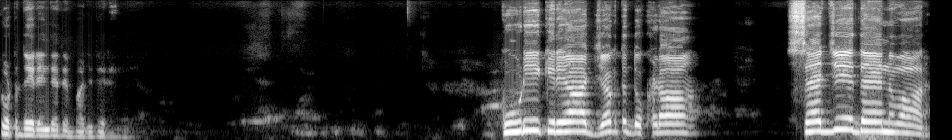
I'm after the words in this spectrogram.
ਟੁੱਟਦੇ ਰਹਿੰਦੇ ਤੇ ਵੱਜਦੇ ਰਹਿੰਦੇ। ਕੂੜੀ ਕਿਰਿਆ, ਜਗਤ ਦੁਖੜਾ, ਸਹਿਜੇ ਦੇ ਨਵਾਰ।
